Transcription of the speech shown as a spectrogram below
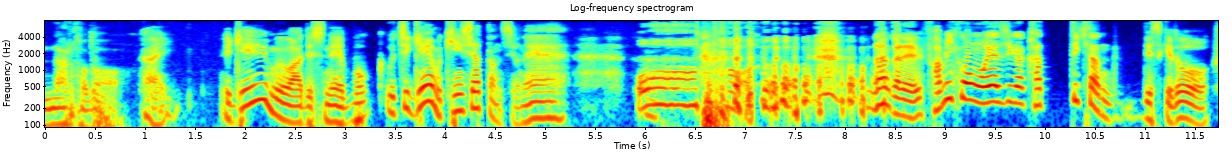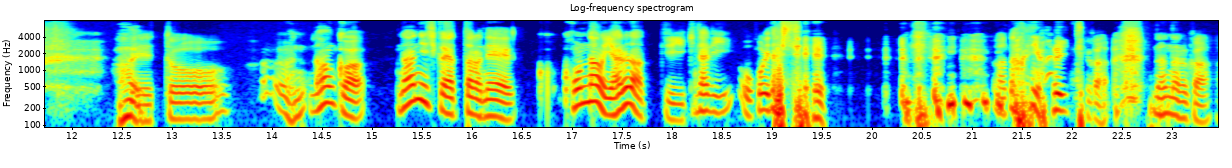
なるほど。はい。でゲームはですね、僕、うちゲーム禁止だったんですよね。おーっと。なんかね、ファミコン親父が買ってきたんですけど、はい。えっ、と、うんなんか、何日かやったらね、ここんなのやるなっていきなり怒り出して、頭に悪いっていうか、何なのか、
